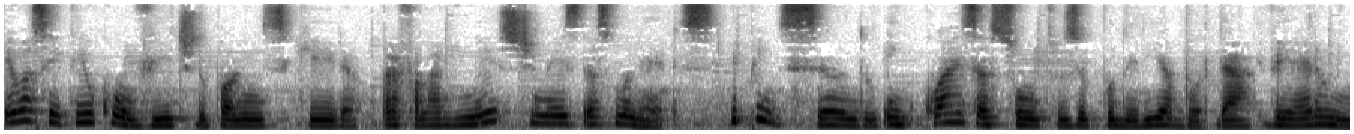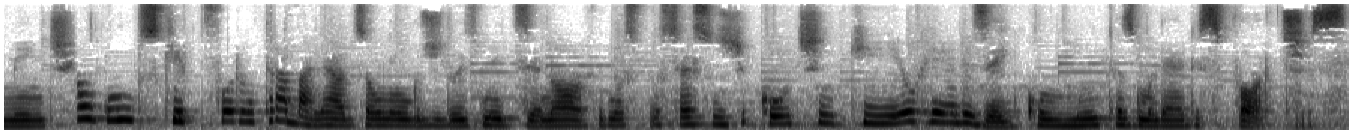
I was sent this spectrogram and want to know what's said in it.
Eu aceitei o convite do Paulinho Siqueira para falar neste mês das mulheres pensando em quais assuntos eu poderia abordar, vieram em mente alguns que foram trabalhados ao longo longo de 2019 nos processos de coaching que eu realizei com muitas mulheres fortes.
